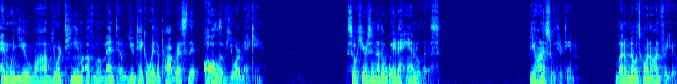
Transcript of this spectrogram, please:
And when you rob your team of momentum, you take away the progress that all of you are making. So here's another way to handle this be honest with your team, let them know what's going on for you.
